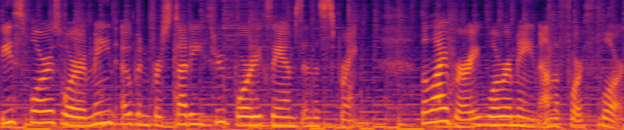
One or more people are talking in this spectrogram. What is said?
these floors will remain open for study through board exams in the spring. The library will remain on the 4th floor.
